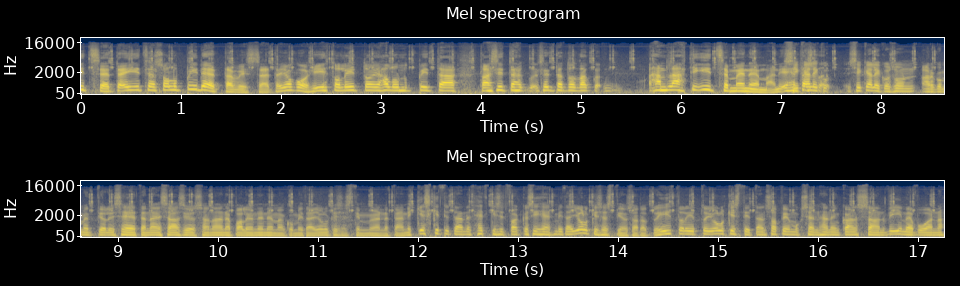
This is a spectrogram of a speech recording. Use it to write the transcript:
itse, että ei itse asiassa ollut pidettävissä, että joko hiihtoliitto ei halunnut pitää, tai sitten, sitten tota, hän lähti itse menemään. Niin sikäli, tästä... kun, sikäli kun sun argumentti oli se, että näissä asioissa on aina paljon enemmän kuin mitä julkisesti myönnetään, niin keskitytään nyt hetki sitten vaikka siihen, että mitä julkisesti on sanottu. Hiihtoliitto julkisti tämän sopimuksen hänen kanssaan viime vuonna,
